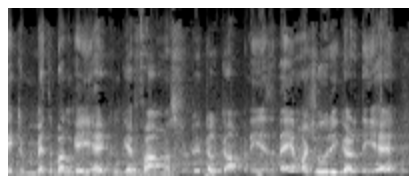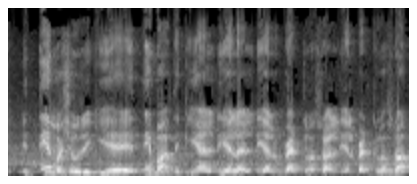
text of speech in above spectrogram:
एक मिथ बन गई है क्योंकि फार्मास्यूटिकल कंपनीज़ ने मशहूरी कर दी है, इतनी मशहूरी की है, इतनी बातें की हैं L D L L D L bad cholesterol L D L bad cholesterol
